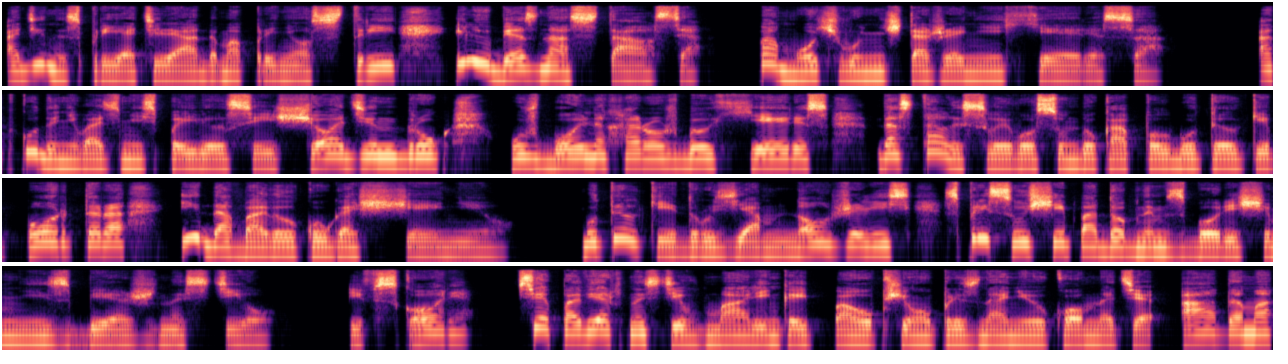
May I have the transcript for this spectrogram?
Один из приятелей Адама принес три и любезно остался, помочь в уничтожении Хереса. Откуда ни возьмись появился еще один друг, уж больно хорош был Херес, достал из своего сундука полбутылки портера и добавил к угощению. Бутылки и друзья множились с присущей подобным сборищем неизбежностью. И вскоре все поверхности в маленькой, по общему признанию, комнате Адама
